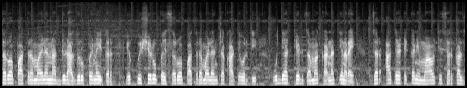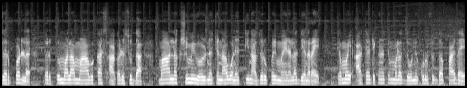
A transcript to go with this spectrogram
सर्व पात्र महिलांना दीड हजार रुपये नाही तर एकवीसशे रुपये सर्व पात्र महिलांच्या खात्यावरती उद्या थेट जमा करण्यात येणार आहे. जर आता या ठिकाणी महावती सरकार जर पडलं तर तुम्हाला महाविकास आघाडीसुद्धा महालक्ष्मी योजनेच्या नावाने तीन हजार रुपये महिन्याला देणार आहे. त्यामुळे आता या ठिकाणी तुम्हाला दोन्हीकडून सुद्धा फायदा आहे.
